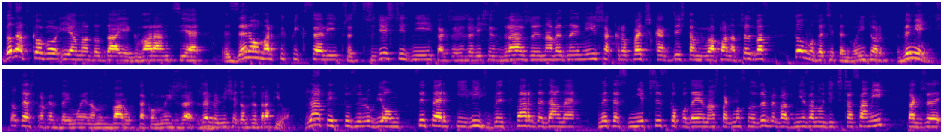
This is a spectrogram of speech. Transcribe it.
Dodatkowo IAMA dodaje gwarancję zero martwych pikseli przez 30 dni, także jeżeli się zdraży nawet najmniejsza kropeczka gdzieś tam wyłapana przez Was, to możecie ten monitor wymienić. To też trochę zdejmuje nam z barów taką myśl, że żeby mi się dobrze trafiło. Dla tych, którzy lubią cyferki, liczby, twarde dane, my też nie wszystko podajemy aż tak mocno, żeby Was nie zanudzić czasami. Także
